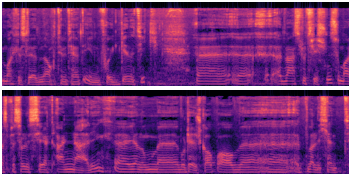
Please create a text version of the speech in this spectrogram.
markedsledende aktivitet innenfor genetikk. Advanced Nutrition, som er spesialisert ernæring gjennom vårt eierskap av et veldig kjent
